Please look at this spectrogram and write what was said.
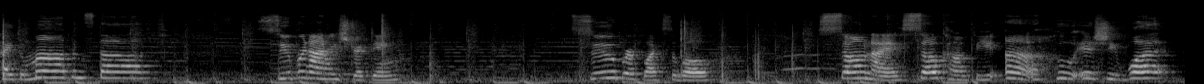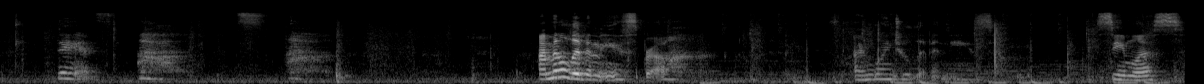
hike them up and stuff. Super non-restricting, super flexible, so nice, so comfy. Uh, who is she? What? Dance. I'm gonna live in these, bro. I'm going to live in these. Seamless.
